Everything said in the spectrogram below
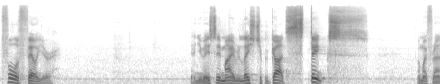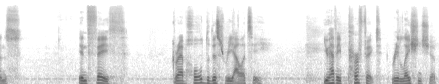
full of failure. And you may say, My relationship with God stinks. Oh, my friends, in faith, grab hold of this reality. You have a perfect relationship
